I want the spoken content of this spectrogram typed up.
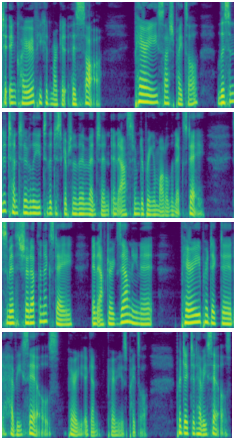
to inquire if he could market his saw. Perry slash Peitzel listened attentively to the description of the invention and asked him to bring a model the next day. Smith showed up the next day, and after examining it, Perry predicted heavy sales. Perry, again, Perry is Peitzel, predicted heavy sales.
